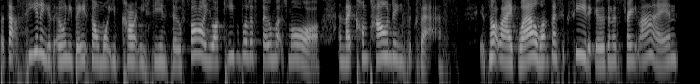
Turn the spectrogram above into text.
But that ceiling is only based on what you've currently seen so far. You are capable of so much more and like compounding success. It's not like, well, once I succeed, it goes in a straight line.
